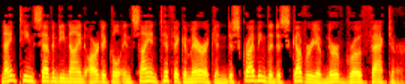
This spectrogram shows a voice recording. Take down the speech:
1979 article in Scientific American describing the discovery of nerve growth factor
